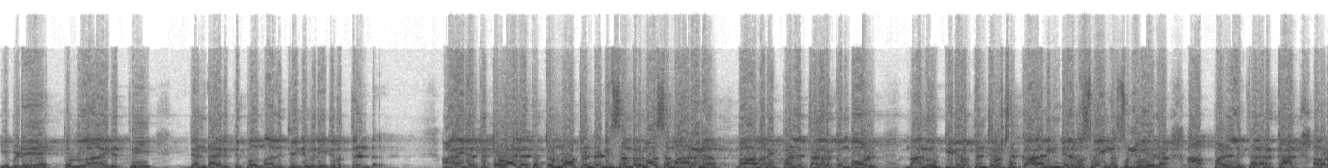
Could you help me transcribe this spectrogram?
എവിടെ? തൊള്ളായിരത്തി രണ്ടായിരത്തി പതിനാല് ജനുവരി ഇരുപത്തിരണ്ട്. ആയിരത്തി തൊള്ളായിരത്തി തൊണ്ണൂറ്റി ഡിസംബർ മാസം ആറിന് ബാബറി പള്ളി തകർക്കുമ്പോൾ നാനൂറ്റി ഇരുപത്തി അഞ്ച് വർഷക്കാലം ഇന്ത്യൻ മുസ്ലിങ്ങൾ സുജു ചെയ്ത ആ പള്ളി തകർക്കാൻ അവർ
